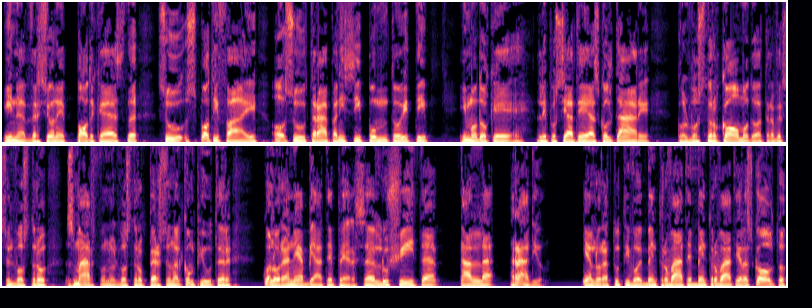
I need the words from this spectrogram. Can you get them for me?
in versione podcast su Spotify o su trapanissi.it in modo che le possiate ascoltare col vostro comodo attraverso il vostro smartphone il vostro personal computer qualora ne abbiate persa l'uscita alla radio. E allora a tutti voi ben trovate e ben trovati all'ascolto.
